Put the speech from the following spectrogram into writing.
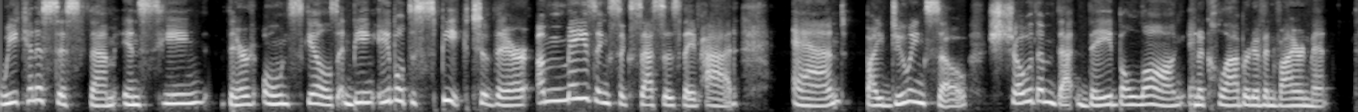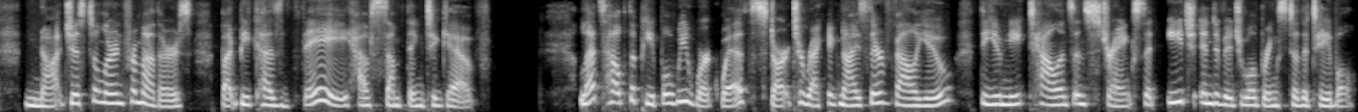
we can assist them in seeing their own skills and being able to speak to their amazing successes they've had. And by doing so, show them that they belong in a collaborative environment, not just to learn from others, but because they have something to give. Let's help the people we work with start to recognize their value, the unique talents and strengths that each individual brings to the table,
